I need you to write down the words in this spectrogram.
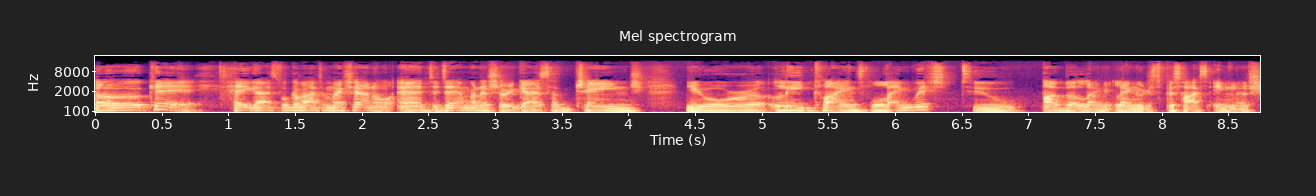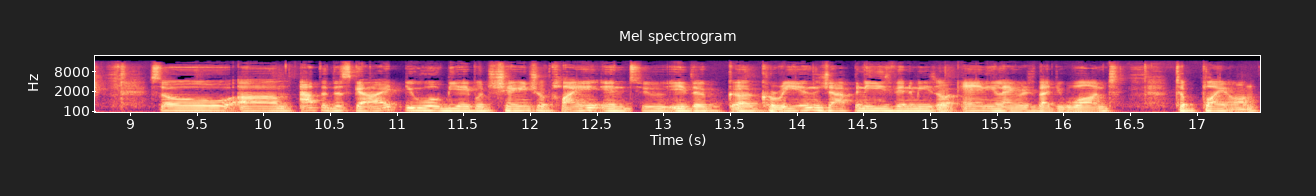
Okay, hey guys, welcome back to my channel and today I'm going to show you guys how to change your League client's language to other lang languages besides English. So um, after this guide, you will be able to change your client into either uh, Korean, Japanese, Vietnamese, or any language that you want to play on.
